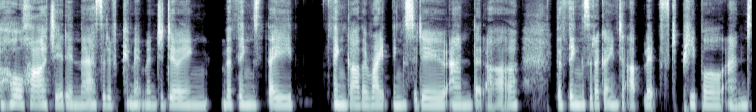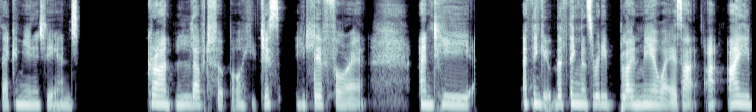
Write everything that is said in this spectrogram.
wholehearted in their sort of commitment to doing the things they think are the right things to do and that are the things that are going to uplift people and their community. And Grant loved football. He just, he lived for it. And he, I think it, the thing that's really blown me away is I, I, I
